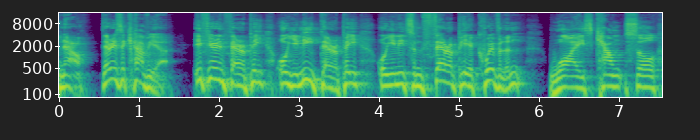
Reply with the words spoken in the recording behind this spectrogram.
Now, there is a caveat. If you're in therapy, or you need therapy, or you need some therapy equivalent, wise counsel,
